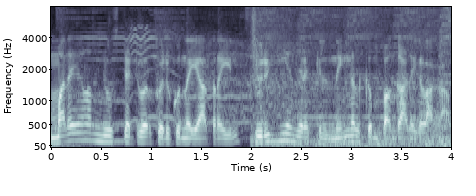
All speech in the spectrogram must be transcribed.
മലയാളം ന്യൂസ് നെറ്റ്വർക്ക് ഒരുക്കുന്ന യാത്രയിൽ ചുരുങ്ങിയ നിരക്കിൽ നിങ്ങൾക്കും പങ്കാളികളാകാം.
